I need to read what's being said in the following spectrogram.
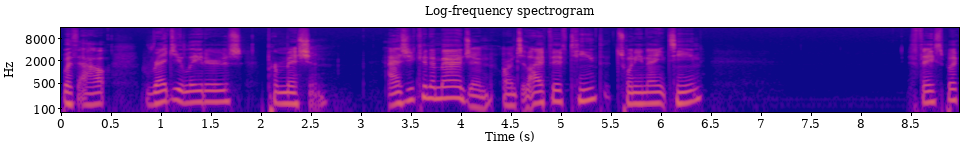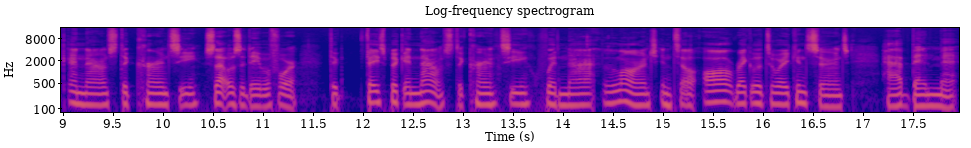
without regulators' permission. As you can imagine, on July 15th, 2019, Facebook announced the currency, so that was the day before. Facebook announced the currency would not launch until all regulatory concerns have been met.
